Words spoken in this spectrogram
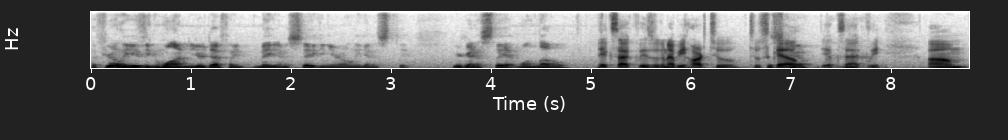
if you're only using one, you're definitely making a mistake, and you're only gonna stay, you're gonna stay at one level. Exactly. It's gonna be hard to to To scale. scale. Exactly. Um,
